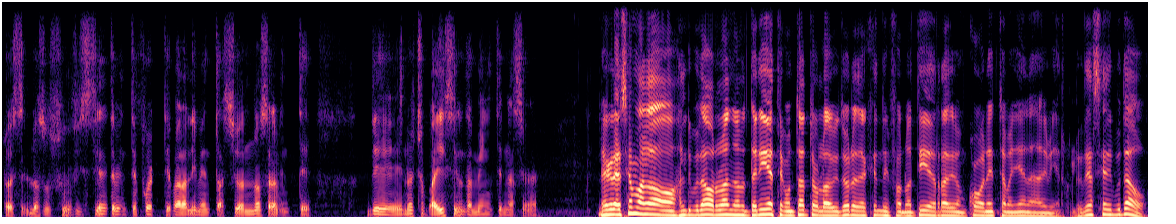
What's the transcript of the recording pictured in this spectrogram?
lo, suficientemente fuerte para la alimentación, no solamente de nuestro país, sino también internacional. Le agradecemos al diputado Rolando Lotería este contacto con los auditores de Agenda Informativa de Radio Ancoa en esta mañana de miércoles. Gracias, diputado.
